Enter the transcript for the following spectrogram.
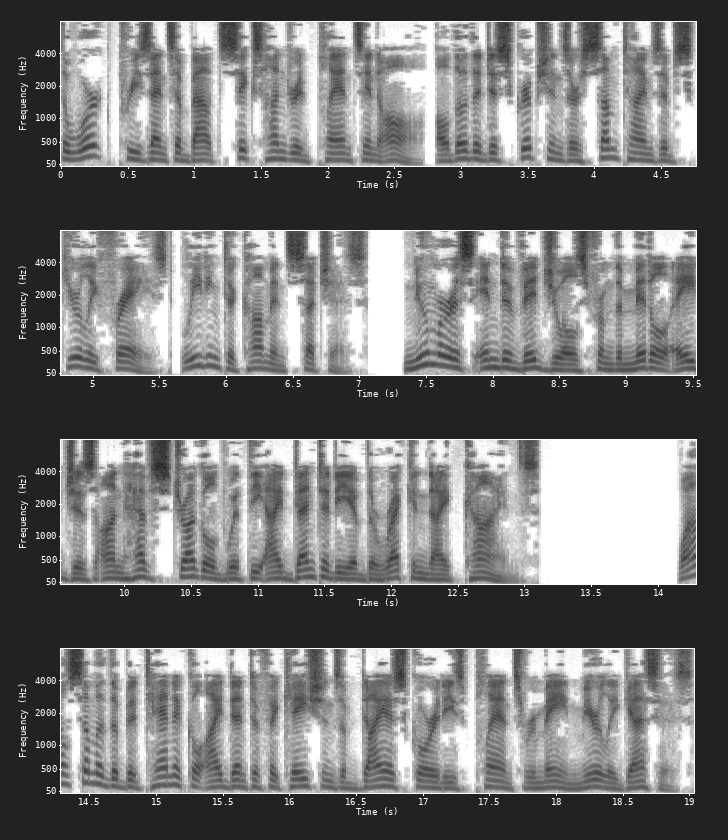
The work presents about 600 plants in all, although the descriptions are sometimes obscurely phrased, leading to comments such as, "...numerous individuals from the Middle Ages on have struggled with the identity of the recondite kinds." While some of the botanical identifications of Dioscorides plants remain merely guesses.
